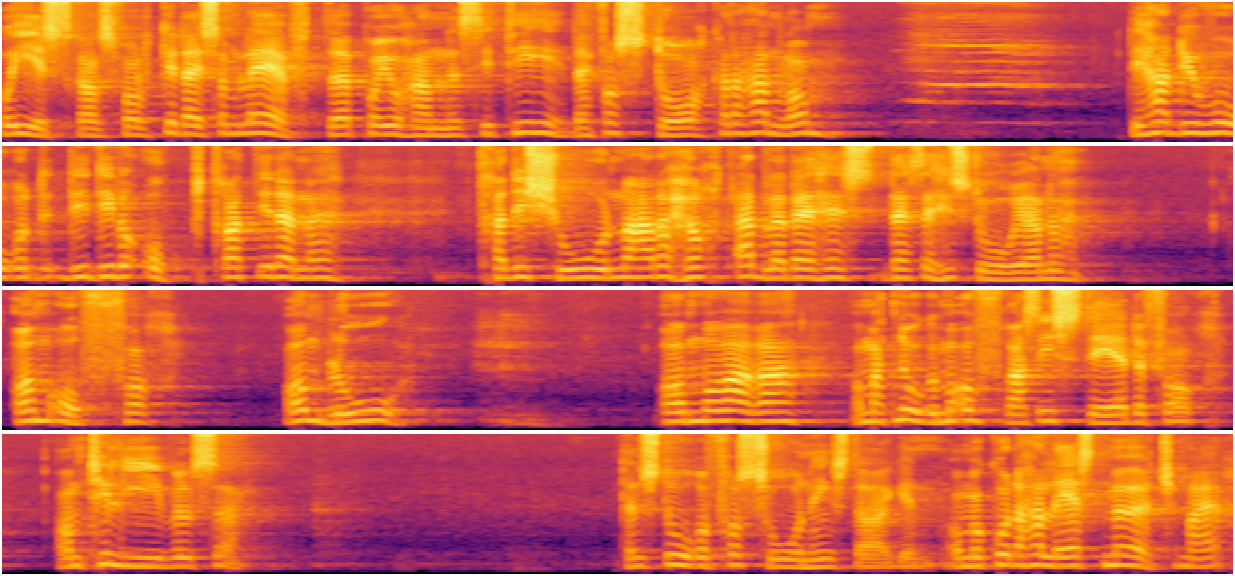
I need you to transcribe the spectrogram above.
Og israelsfolket, de som levde på Johannes' i tid, de forstår hva det handler om. De, vært, de, de var oppdratt i denne tradisjonen og hadde hørt alle disse historiene om offer, om blod, om, være, om at noe må ofres i stedet for, om tilgivelse. Den store forsoningsdagen. Og vi kunne ha lest mye mer.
